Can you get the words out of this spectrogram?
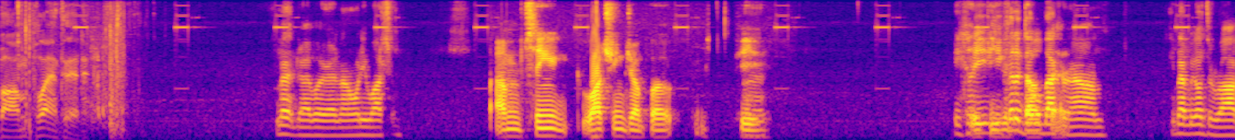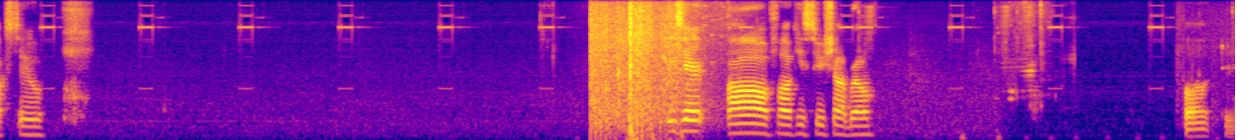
Bomb planted. I'm at driveway right now. What are you watching? I'm seeing, watching jump up. P. Alright. He could have just doubled back that. around. He might be going through rocks too. He's here. Oh fuck, he's two shot, bro. Fuck, dude.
